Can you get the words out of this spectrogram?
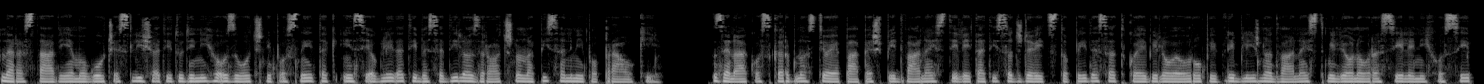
Na razstavi je mogoče slišati tudi njihov zvočni posnetek in si ogledati besedilo z ročno napisanimi popravki. Z enako skrbnostjo je papež Pi 12. leta 1950, ko je bilo v Evropi približno 12 milijonov razseljenih oseb,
